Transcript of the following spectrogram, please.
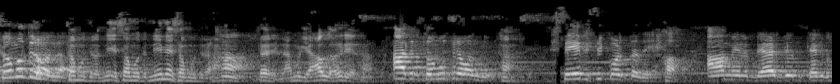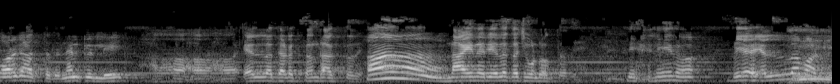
ಸಮುದ್ರವಲ್ಲ ಸಮುದ್ರ ನೀ ಸಮುದ್ರ ನೀನೇ ಸಮುದ್ರ. ಹಾ. ಸರಿ ನಮಗೆ ಯಾವ್ದು ಅದ್ರೇನು ಆದ್ರೆ ಸಮುದ್ರ ಒಂದು ಹಾ. ಸೇರಿಸಿಕೊಳ್ತದೆ. ಆಮೇಲೆ ಬ್ಯಾಡ್ ತೆಗೆದು ಹೊರಗೆ ಹಾಕ್ತದೆ ನೆನಪಿರ್ಲಿ. ಎಲ್ಲ ದಡಕ್ಕೆ ತಂದು ಹಾಕ್ತದೆ ಹಾ. ನಾಯಿ ನರಿ ಎಲ್ಲ ಕಚ್ಕೊಂಡು ಹೋಗ್ತದೆ. ನೀನು ಬೇ- ಎಲ್ಲ ಮಾಡಿ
